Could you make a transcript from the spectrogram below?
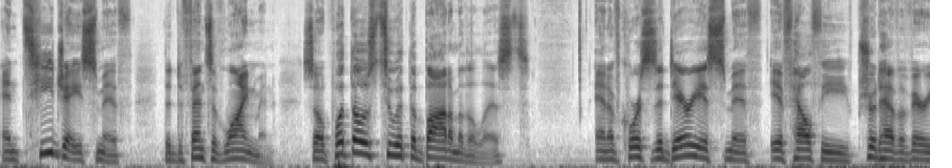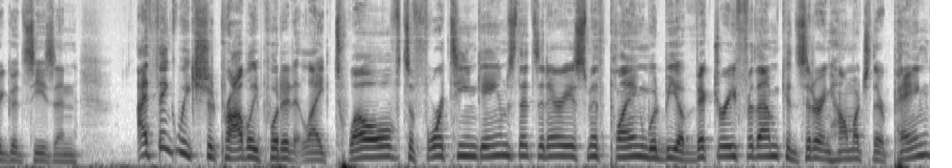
and TJ Smith, the defensive lineman. So put those two at the bottom of the list. And of course, Za'Darius Smith, if healthy, should have a very good season. I think we should probably put it at like 12 to 14 games that Za'Darius Smith playing would be a victory for them, considering how much they're paying,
